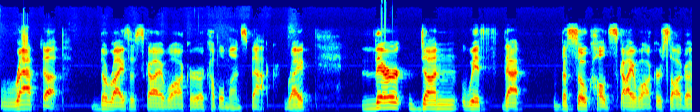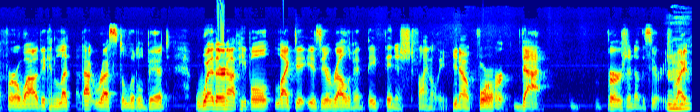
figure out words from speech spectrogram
wrapped up the rise of skywalker a couple months back right they're done with that the so-called skywalker saga for a while they can let that rest a little bit. Whether or not people liked it is irrelevant. They finished finally you know for that version of the series Mhm. right?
